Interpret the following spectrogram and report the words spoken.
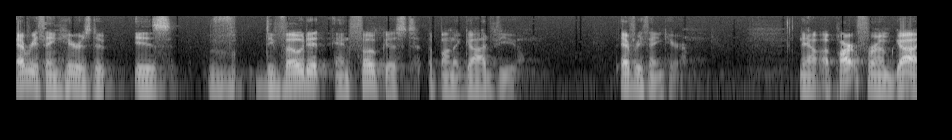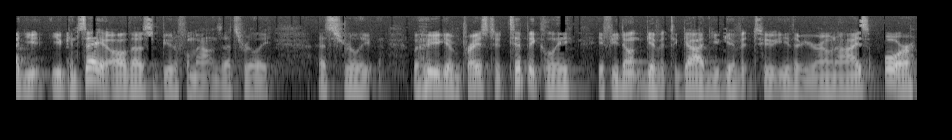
Everything here is, de- is v- devoted and focused upon a God view. Everything here. Now, apart from God, you, you can say, oh, those are beautiful mountains. That's really, that's really, but who you giving praise to? Typically, if you don't give it to God, you give it to either your own eyes or,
